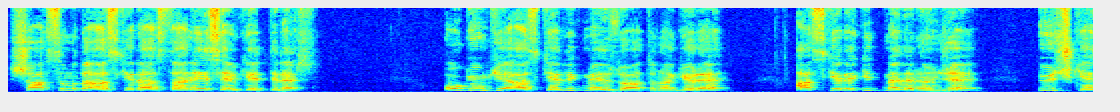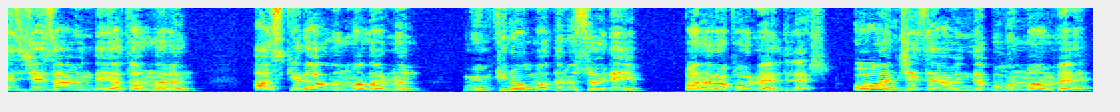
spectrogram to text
şahsımı da askeri hastaneye sevk ettiler. O günkü askerlik mevzuatına göre askere gitmeden önce üç kez cezaevinde yatanların askere alınmalarının mümkün olmadığını söyleyip bana rapor verdiler. O an cezaevinde bulunmam ve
